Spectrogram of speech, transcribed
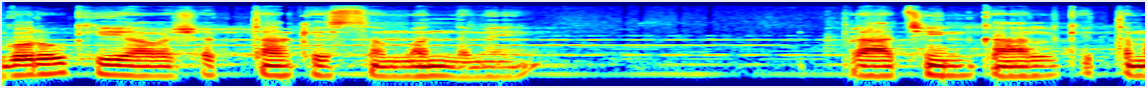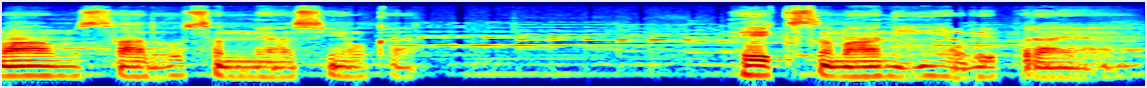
गुरु की आवश्यकता के संबंध में प्राचीन काल के तमाम साधु सन्यासियों का एक समान ही अभिप्राय है।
